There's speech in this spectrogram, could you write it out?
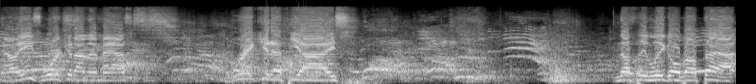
Now he's working on the mask, breaking FEIs. Nothing legal about that.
